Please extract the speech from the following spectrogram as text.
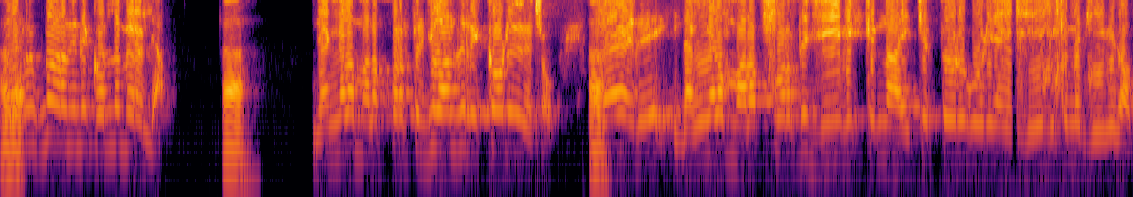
വെറുതെ പറഞ്ഞിട്ട് കൊല്ലം വരില്ല ഞങ്ങളെ മലപ്പുറത്ത് റെക്കോർഡ് ചെയ്ത് വെച്ചോ. അതായത് ഞങ്ങളെ മലപ്പുറത്ത് ജീവിക്കുന്ന ഐക്യത്തോടു കൂടി ഞങ്ങൾ ജീവിക്കുന്ന ജീവിതം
